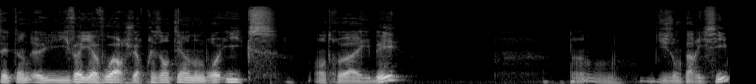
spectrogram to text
il va y avoir, je vais représenter un nombre x entre A et B. Hein, disons par ici.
